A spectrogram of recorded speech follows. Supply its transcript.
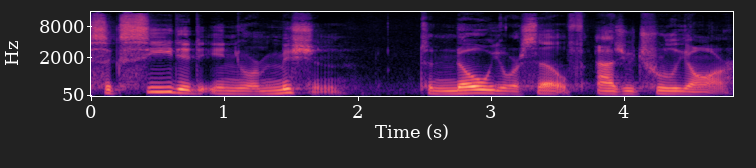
succeeded in your mission to know yourself as you truly are.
